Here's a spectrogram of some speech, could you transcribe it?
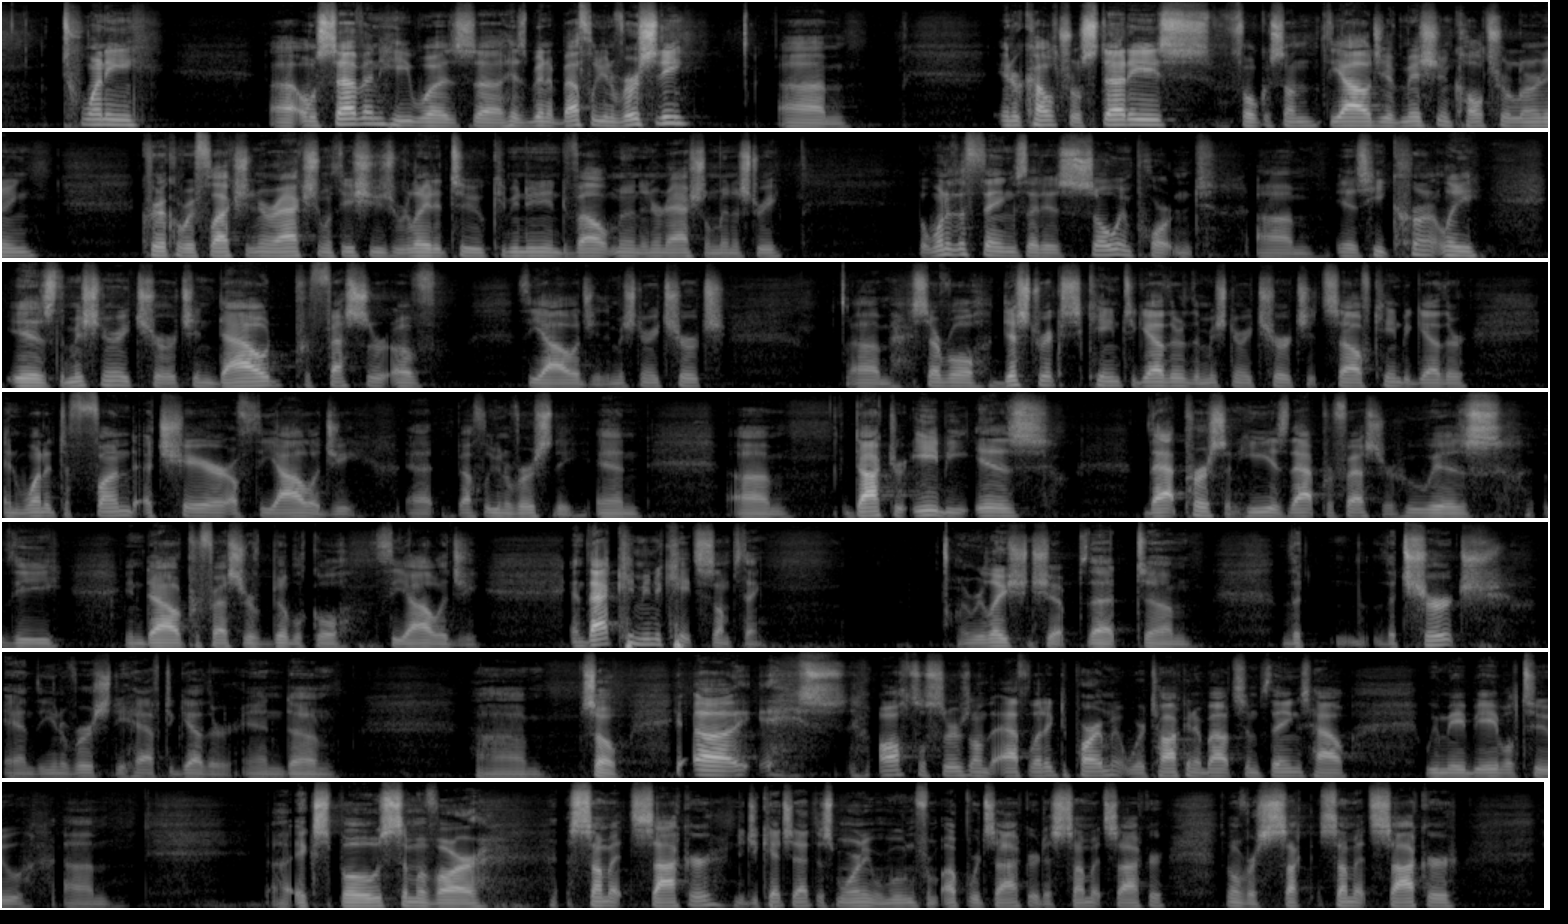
2007, he was uh, has been at Bethel University. Um, intercultural studies, focus on theology of mission, cultural learning, critical reflection, interaction with issues related to community and development, international ministry. But one of the things that is so important um, is he currently is the Missionary Church endowed professor of theology. The Missionary Church, um, several districts came together, the Missionary Church itself came together and wanted to fund a chair of theology at Bethel University. And um, Dr. Eby is that person. He is that professor who is the endowed professor of biblical theology. And that communicates something a relationship that um, the, the church and the university have together. And um, um, so, uh, he also serves on the athletic department. We're talking about some things, how we may be able to um, uh, expose some of our Summit Soccer. Did you catch that this morning? We're moving from Upward Soccer to Summit Soccer. Some of our su- Summit Soccer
